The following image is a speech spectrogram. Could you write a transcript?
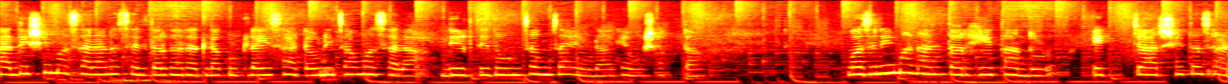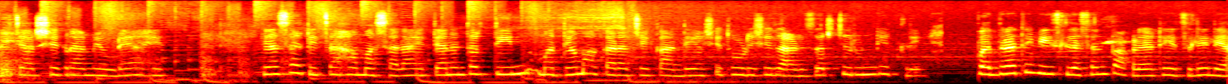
खानदेशी मसाला नसेल तर घरातला कुठलाही साठवणीचा मसाला दीड ते दोन चमचा एवढा घेऊ शकता. वजनी म्हणाल तर हे तांदूळ एक चारशे ते साडेचारशे ग्रॅम एवढे आहेत. त्यासाठीचा हा मसाला आहे. त्यानंतर तीन मध्यम आकाराचे कांदे असे थोडेसे जाडसर चिरून घेतले. पंधरा ते वीस लसण पाकळ्या ठेचलेल्या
